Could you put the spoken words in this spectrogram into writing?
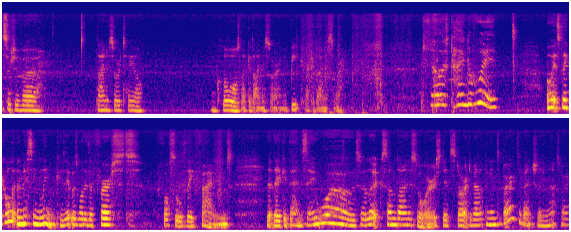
sort of a dinosaur tail and claws like a dinosaur and a beak like a dinosaur. So it's kind of weird. Oh, it's they call it the missing link because it was one of the first fossils they found that they could then say, "Whoa!" So look, some dinosaurs did start developing into birds eventually, and that's where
